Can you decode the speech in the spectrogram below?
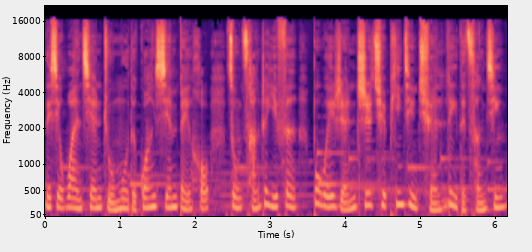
那些万千瞩目的光鲜背后，总藏着一份不为人知却拼尽全力的曾经。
